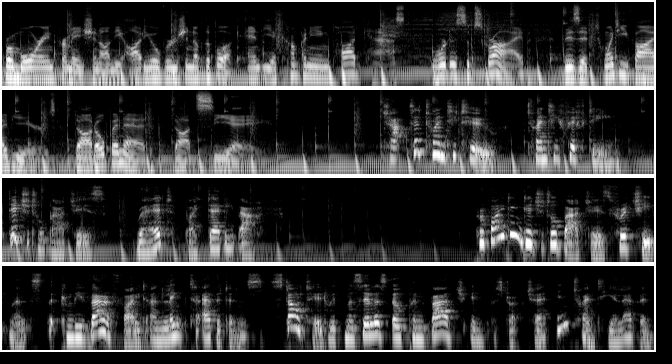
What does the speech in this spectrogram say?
For more information on the audio version of the book and the accompanying podcast, or to subscribe, visit 25years.opened.ca. Chapter 22, 2015 Digital Badges, read by Debbie Bath. Providing digital badges for achievements that can be verified and linked to evidence started with Mozilla's Open Badge infrastructure in 2011,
